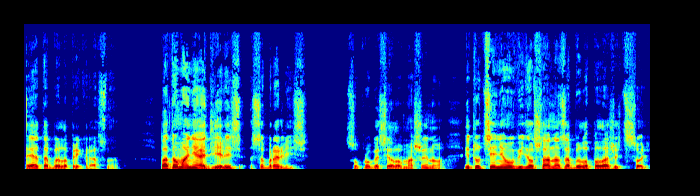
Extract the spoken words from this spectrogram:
Это было прекрасно. Потом они оделись, собрались. Супруга села в машину, и тут Сеня увидел, что она забыла положить соль.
